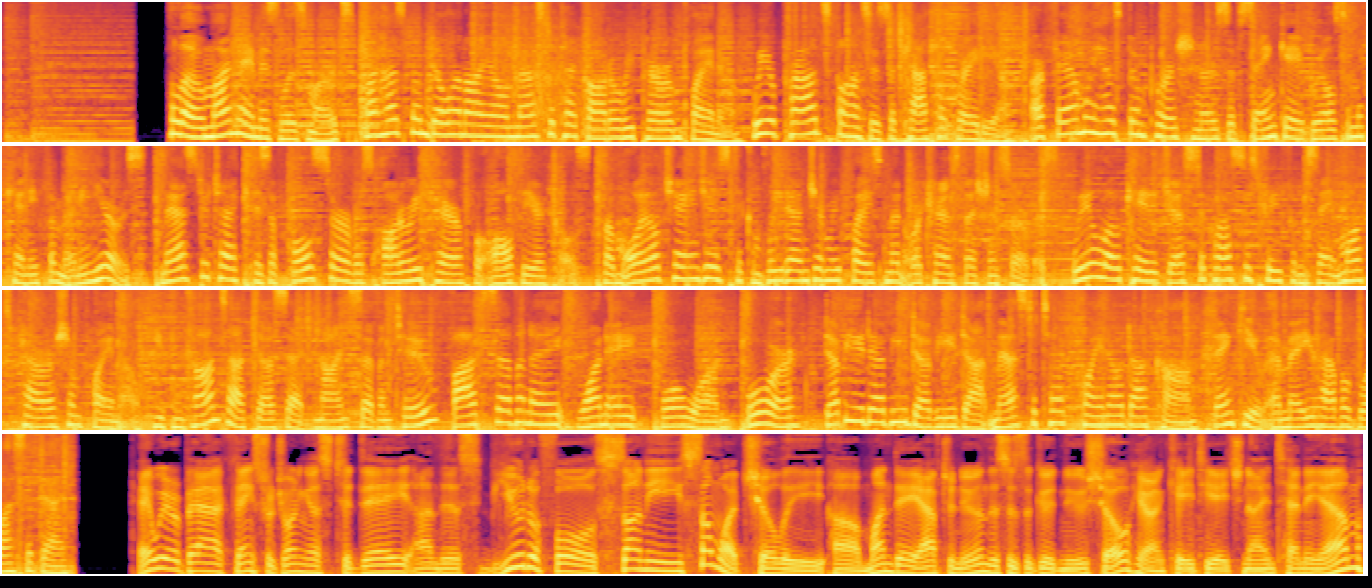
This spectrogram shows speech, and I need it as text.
Hello, my name is Liz Mertz. My husband Bill and I own MasterTech Auto Repair in Plano. We are proud sponsors of Catholic Radio. Our family has been parishioners of St. Gabriel's in McKinney for many years. MasterTech is a full service auto repair for all vehicles, from oil changes to complete engine replacement or transmission service. We are located just across the street from St. Mark's Parish in Plano. You can contact us at 972 578 1841 or www.mastertechplano.com. Thank you, and may you have a blessed day. And we are back. Thanks for joining us today on this beautiful, sunny, somewhat chilly uh, Monday afternoon. This is the Good News Show here on KTH 910 AM.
